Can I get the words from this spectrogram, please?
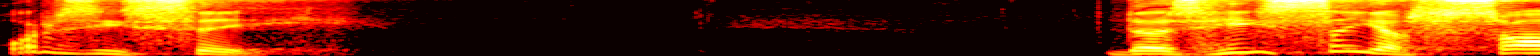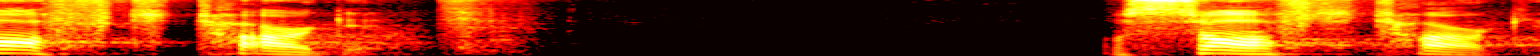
what does he see? Does he see a soft target? A soft target.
